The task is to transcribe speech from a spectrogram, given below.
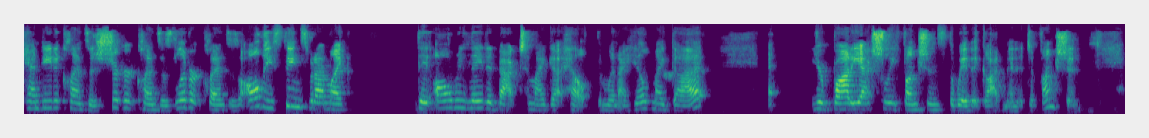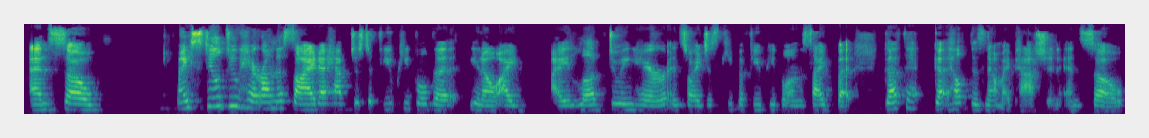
candida cleanses, sugar cleanses, liver cleanses, all these things, but I'm like, they all related back to my gut health. And when I healed my gut, your body actually functions the way that God meant it to function. And so I still do hair on the side. I have just a few people that, you know, I I love doing hair, and so I just keep a few people on the side. But gut gut health is now my passion, and so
